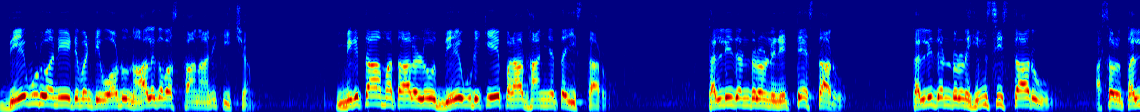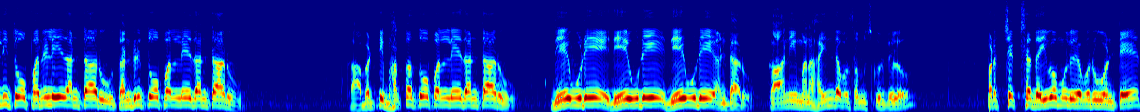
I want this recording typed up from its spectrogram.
దేవుడు అనేటువంటి వాడు నాలుగవ స్థానానికి ఇచ్చాం. మిగతా మతాలలో దేవుడికే ప్రాధాన్యత ఇస్తారు. తల్లిదండ్రులను నెట్టేస్తారు. తల్లిదండ్రులను హింసిస్తారు. అసలు తల్లితో పని లేదంటారు తండ్రితో పని లేదంటారు. కాబట్టి భర్తతో పని లేదంటారు. దేవుడే దేవుడే దేవుడే అంటారు. కానీ మన హైందవ సంస్కృతిలో ప్రత్యక్ష దైవములు ఎవరు అంటే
